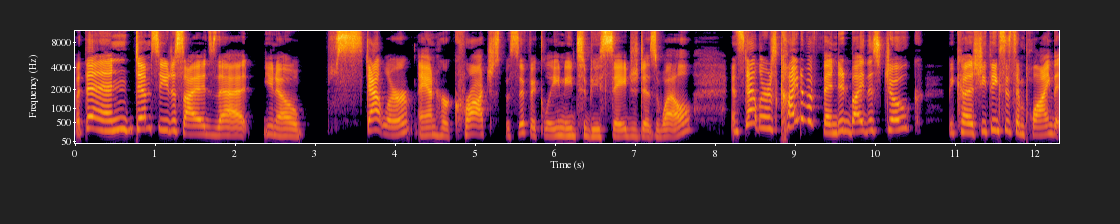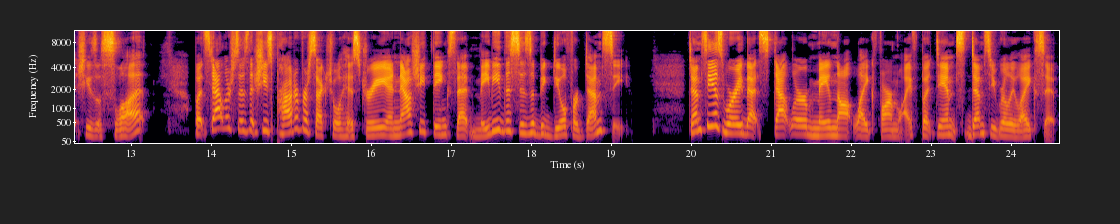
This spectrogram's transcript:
But then Dempsey decides that, you know, Statler and her crotch specifically need to be saged as well. And Statler is kind of offended by this joke because she thinks it's implying that she's a slut. But Statler says that she's proud of her sexual history, and now she thinks that maybe this is a big deal for Dempsey. Dempsey is worried that Statler may not like farm life, but Dem- Dempsey really likes it.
